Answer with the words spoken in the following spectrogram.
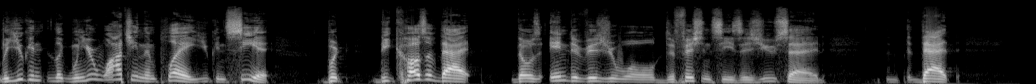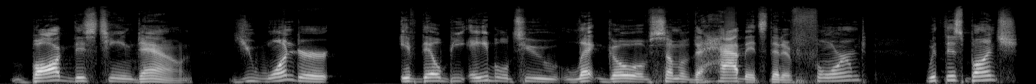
Like you can like when you're watching them play, you can see it, but because of that, those individual deficiencies, as you said, that bog this team down, you wonder if they'll be able to let go of some of the habits that have formed with this bunch.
